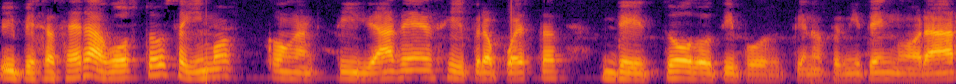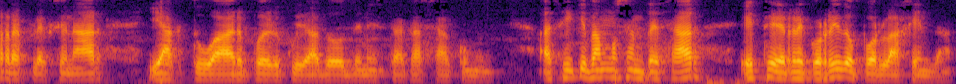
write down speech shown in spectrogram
y pese a ser agosto, seguimos con actividades y propuestas de todo tipo que nos permiten orar, reflexionar y actuar por el cuidado de nuestra casa común. Así que vamos a empezar este recorrido por la agenda.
